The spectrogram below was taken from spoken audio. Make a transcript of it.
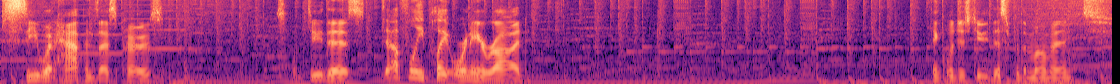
see what happens, I suppose. So we'll do this. Definitely play Ordinary Rod. I think we'll just do this for the moment.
